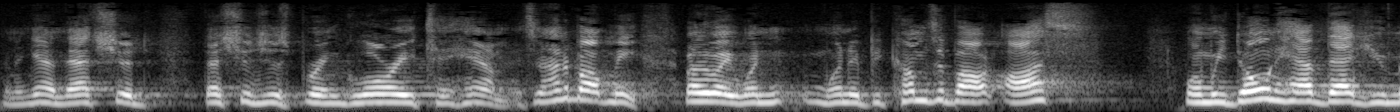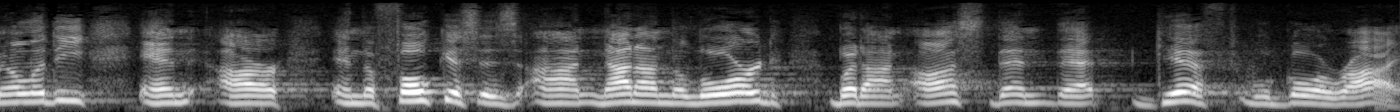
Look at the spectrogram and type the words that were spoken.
And again, that should, that should just bring glory to Him. It's not about me. By the way, when, when it becomes about us, when we don't have that humility and, our, and the focus is on, not on the Lord, but on us, then that gift will go awry.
